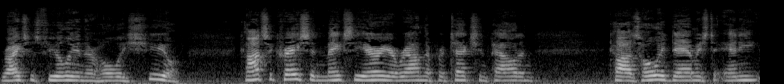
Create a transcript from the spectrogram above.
righteous fury, and their holy shield. Consecration makes the area around the protection paladin cause holy damage to any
